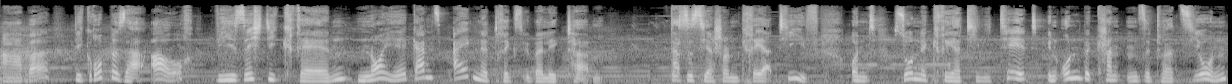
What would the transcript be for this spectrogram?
Aber die Gruppe sah auch, wie sich die Krähen neue, ganz eigene Tricks überlegt haben. Das ist ja schon kreativ. Und so eine Kreativität in unbekannten Situationen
